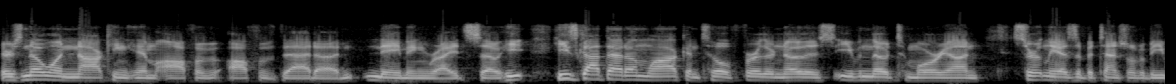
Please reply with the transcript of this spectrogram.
there's no one knocking him off of off of that uh, naming right. So he he's got that unlock until further notice. Even though Tamorrion certainly has the potential to be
